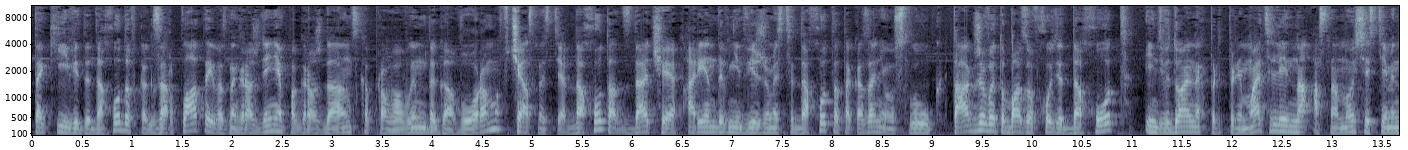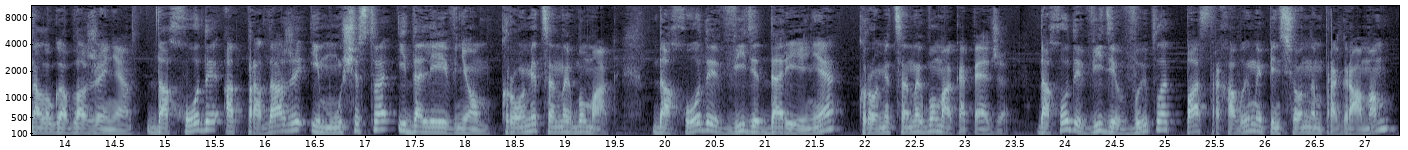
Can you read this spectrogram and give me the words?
такие виды доходов, как зарплата и вознаграждение по гражданско-правовым договорам, в частности, доход от сдачи аренды в недвижимости, доход от оказания услуг. Также в эту базу входит доход индивидуальных предпринимателей на основной системе налогообложения, доходы от продажи имущества и долей в нем, кроме ценных бумаг, доходы в виде дарения, кроме ценных бумаг опять же, доходы в виде выплат по страховым и пенсионным программам,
